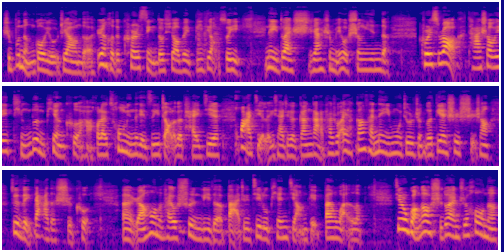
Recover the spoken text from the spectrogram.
是不能够有这样的任何的 cursing 都需要被逼掉，所以那一段实际上是没有声音的。Chris Rock 他稍微停顿片刻哈，后来聪明的给自己找了个台阶，化解了一下这个尴尬。他说：“哎呀，刚才那一幕就是整个电视史上最伟大的时刻。”呃，然后呢，他又顺利的把这个纪录片奖给颁完了。进入广告时段之后呢？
